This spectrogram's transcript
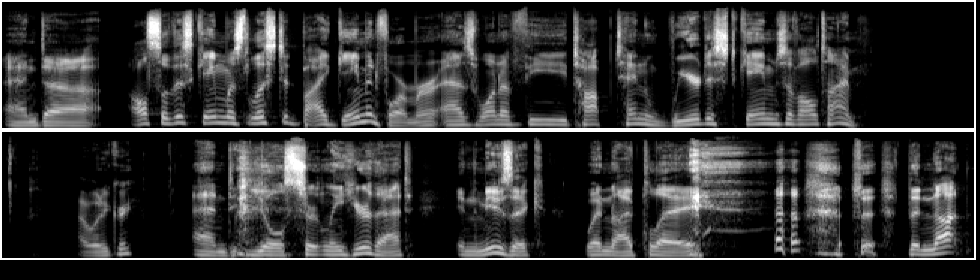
And uh, also, this game was listed by Game Informer as one of the top 10 weirdest games of all time. I would agree. And you'll certainly hear that in the music when I play the, the not.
